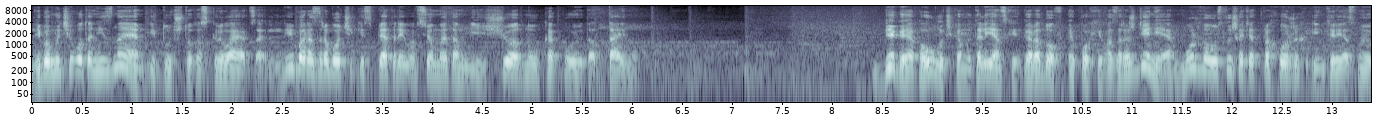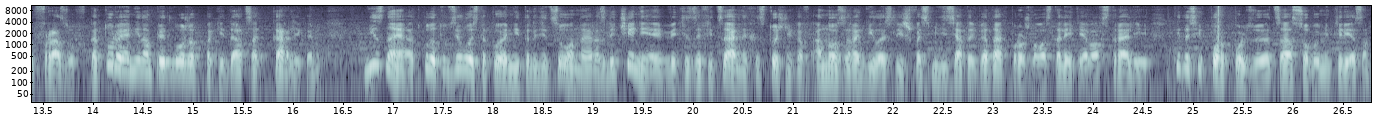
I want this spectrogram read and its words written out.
Либо мы чего-то не знаем и тут что-то скрывается, либо разработчики спрятали во всем этом еще одну какую-то тайну. Бегая по улочкам итальянских городов эпохи Возрождения, можно услышать от прохожих интересную фразу, в которой они нам предложат покидаться карликами. Не знаю, откуда тут взялось такое нетрадиционное развлечение, ведь из официальных источников оно зародилось лишь в 80-х годах прошлого столетия в Австралии и до сих пор пользуется особым интересом.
